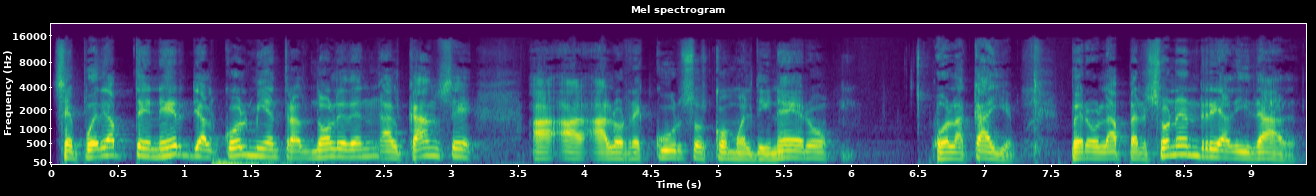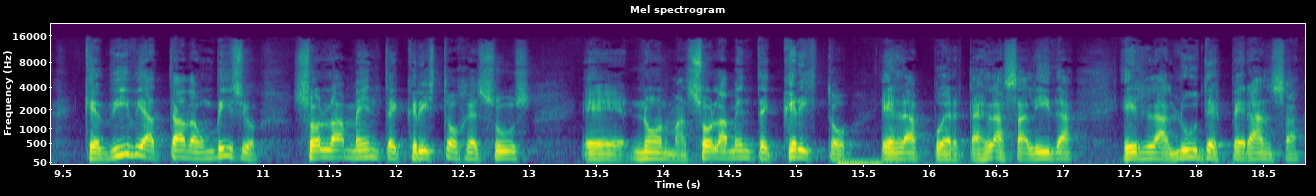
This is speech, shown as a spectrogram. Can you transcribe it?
Se puede obtener de alcohol mientras no le den alcance a los recursos como el dinero o la calle. Pero la persona en realidad que vive atada a un vicio, solamente Cristo Jesús eh, Norma, solamente Cristo es la puerta, es la salida, es la luz de esperanza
